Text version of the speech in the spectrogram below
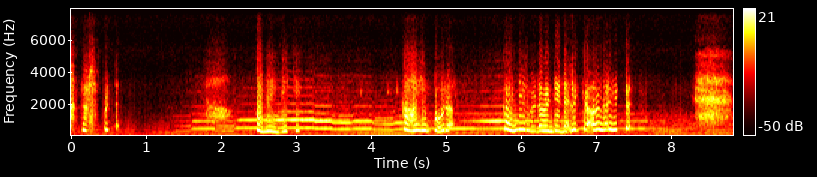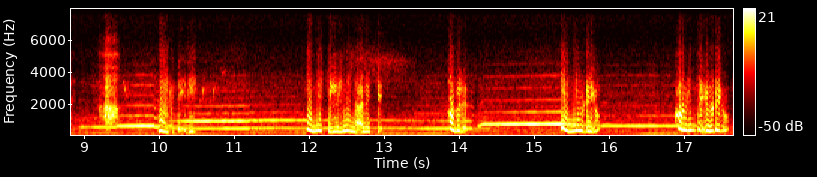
சந்தோஷப்பட்டேன். ஆனா இன்னைக்கு காலம் பூரா கண்ணீர் விட வேண்டிய நிலைக்கு ஆளாயிட்டு நாகதேவி இன்னைக்கு இல்லைன்னு நாளைக்கு. அவரு என்னுடையும் குழந்தையோடையும்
